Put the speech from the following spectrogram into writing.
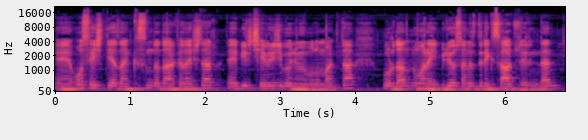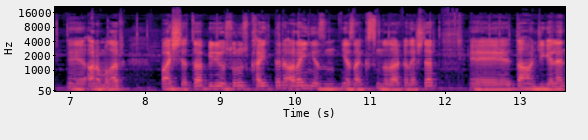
E, o seçti yazan kısımda da arkadaşlar e, bir çevirici bölümü bulunmakta. Buradan numarayı biliyorsanız direkt saat üzerinden e, aramalar başlatabiliyorsunuz. Kayıtları arayın yazın yazan kısımda da arkadaşlar e, daha önce gelen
